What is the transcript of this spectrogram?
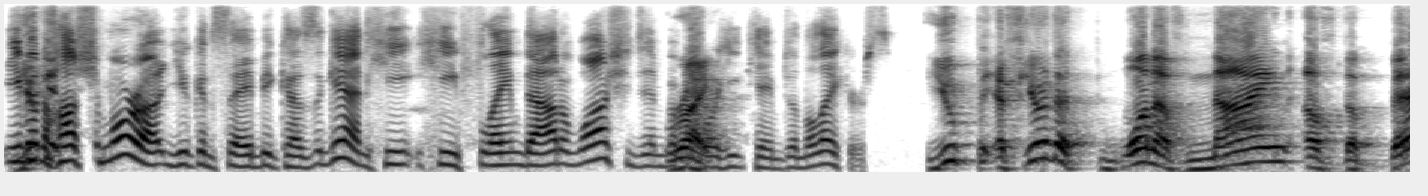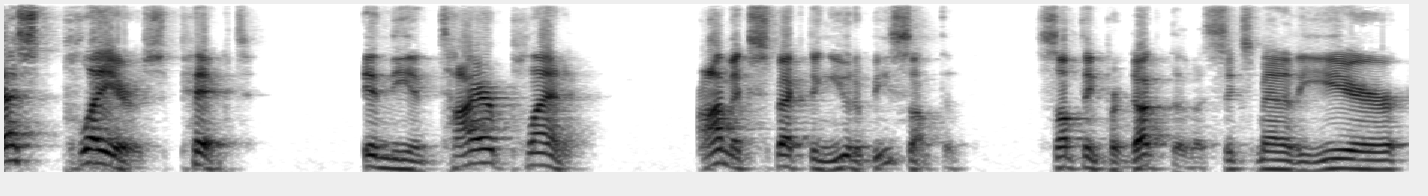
even Hachimura, you can say because again, he he flamed out of Washington before Right. he came to the Lakers. you if you're the one of nine of the best players picked in the entire planet, I'm expecting you to be something, something productive, a six man of the year,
